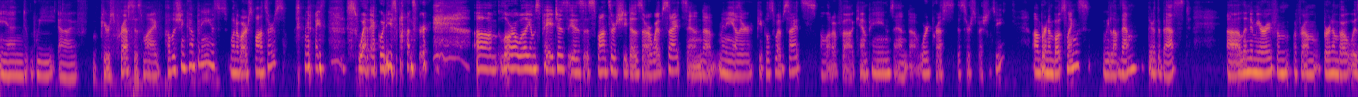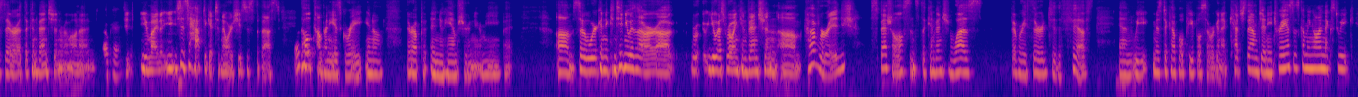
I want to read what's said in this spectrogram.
and we, uh, Pierce Press is my publishing company, it's one of our sponsors. sweat equity sponsor. Um, Laura Williams Pages is a sponsor. She does our websites and uh, many other people's websites, a lot of uh, campaigns, and uh, WordPress is her specialty. Uh, Burnham Boatslings, we love them. They're the best. Uh, Linda Murray from from Burnham Boat was there at the convention, Ramona. Okay. You might you just have to get to know her. She's just the best. Okay. The whole company is great. You know, they're up in New Hampshire near me, but um, so we're going to continue with our uh, U.S. Rowing Convention um, coverage special since the convention was February 3rd to the 5th. And we missed a couple people, so we're going to catch them. Jenny Treyas is coming on next week.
